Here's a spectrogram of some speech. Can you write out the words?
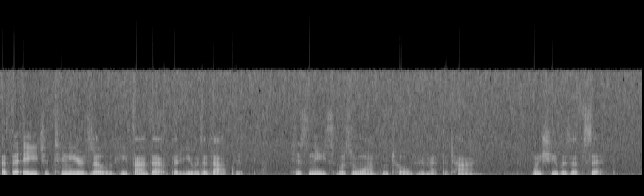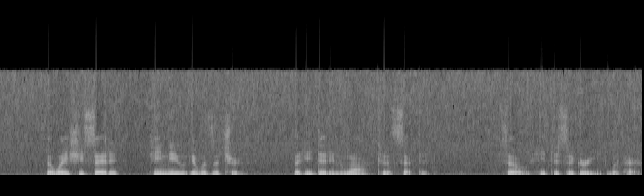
At the age of 10 years old, he found out that he was adopted. His niece was the one who told him at the time, when she was upset. The way she said it, he knew it was the truth, but he didn't want to accept it. So he disagreed with her.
